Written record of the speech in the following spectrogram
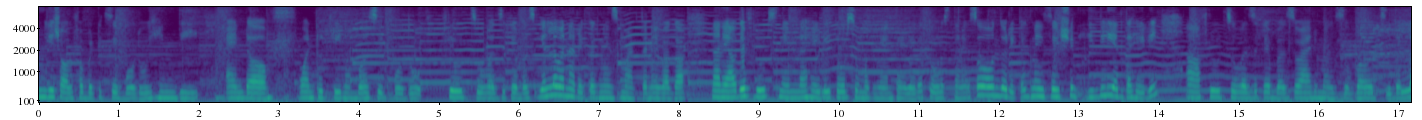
ಇಂಗ್ಲೀಷ್ ಆಲ್ಫಾಬೆಟಿಕ್ಸ್ ಇರ್ಬೋದು Hindi and one two three numbers ಇರ್ಬೋದು. ಫ್ರೂಟ್ಸು ವೆಜಿಟೇಬಲ್ಸ್ ಎಲ್ಲವನ್ನು ರೆಕಗ್ನೈಸ್ ಮಾಡ್ತಾನೆ. ಇವಾಗ ನಾನು ಯಾವುದೇ ಫ್ರೂಟ್ಸ್ ನೇಮ್ನ ಹೇಳಿ ತೋರಿಸು ಮಗನೆ ಅಂತ ಹೇಳಿದರೆ ತೋರಿಸ್ತಾನೆ. ಸೊ ಒಂದು ರೆಕಗ್ನೈಸೇಷನ್ ಇರಲಿ ಅಂತ ಹೇಳಿ ಫ್ರೂಟ್ಸು ವೆಜಿಟೇಬಲ್ಸು ಆ್ಯನಿಮಲ್ಸು ಬರ್ಡ್ಸ್ ಇದೆಲ್ಲ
